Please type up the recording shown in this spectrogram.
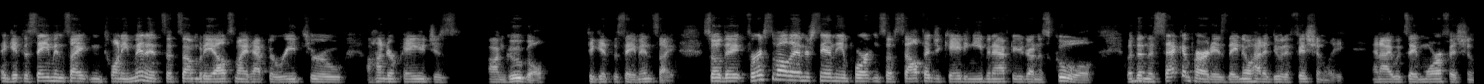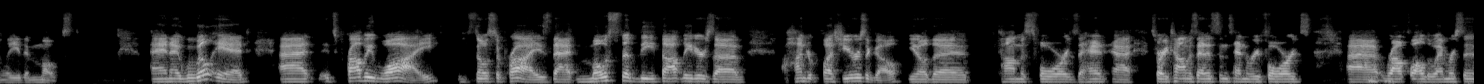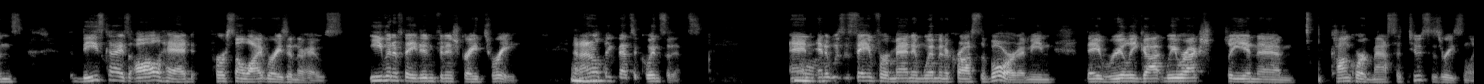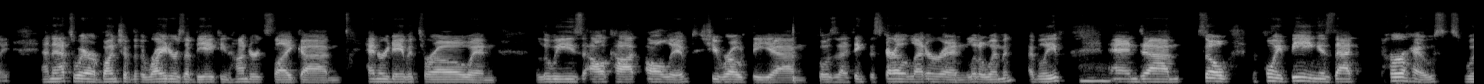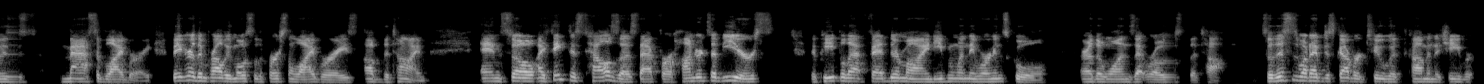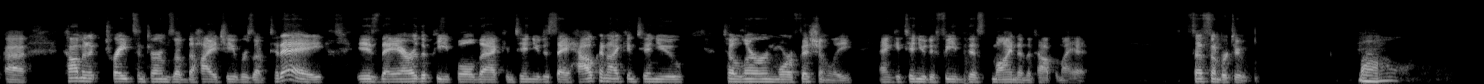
and get the same insight in 20 minutes that somebody else might have to read through 100 pages on Google to get the same insight. So they first of all they understand the importance of self-educating even after you're done a school, but then the second part is they know how to do it efficiently, and I would say more efficiently than most. And I will add, uh, it's probably why it's no surprise that most of the thought leaders of 100 plus years ago, you know, the Thomas Ford's, the uh, sorry Thomas Edison's, Henry Ford's, uh, mm-hmm. Ralph Waldo Emerson's. These guys all had personal libraries in their house, even if they didn't finish grade three. And. I don't mm-hmm. think that's a coincidence. And and it was the same for men and women across the board. I mean, they really got. We were actually in um, Concord, Massachusetts recently, and that's where a bunch of the writers of the 1800s, like um, Henry David Thoreau and Louise Alcott all lived. She wrote the um, what was it? I think the Scarlet Letter and Little Women, I believe. Mm-hmm. And um, so the point being is that her house was massive library, bigger than probably most of the personal libraries of the time. And so I think this tells us that for hundreds of years, the people that fed their mind, even when they weren't in school, are the ones that rose to the top. So this is what I've discovered too with common achiever, uh, common traits in terms of the high achievers of today is they are the people that continue to say, how can I continue to learn more efficiently and continue to feed this mind on the top of my head. So that's number two. Wow.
